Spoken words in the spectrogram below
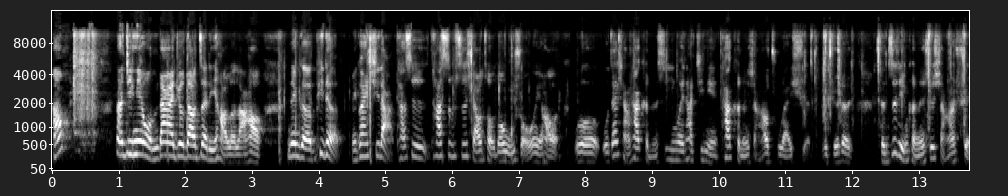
好，那今天我们大概就到这里好了然后。那个 Peter 没关系啦，他是他是不是小丑都无所谓哈。我我在想他可能是因为他今年他可能想要出来选，我觉得。沈志玲可能是想要选，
